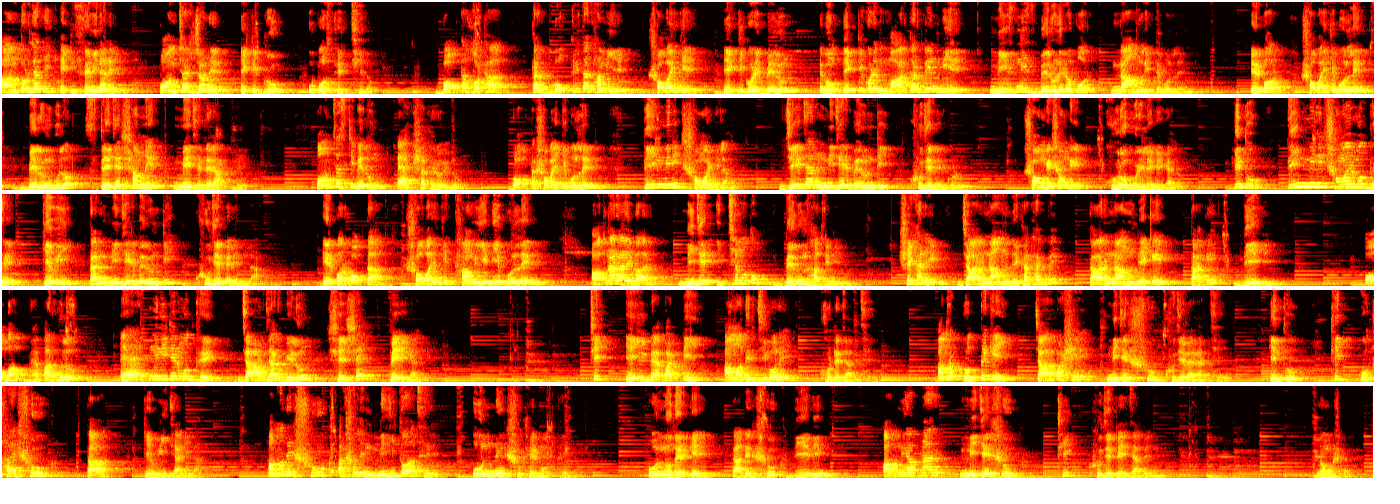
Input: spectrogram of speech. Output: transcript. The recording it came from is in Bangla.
আন্তর্জাতিক একটি সেমিনারে পঞ্চাশ জনের একটি গ্রুপ উপস্থিত ছিল। বক্তা হঠাৎ তার বক্তৃতা থামিয়ে সবাইকে একটি করে বেলুন এবং একটি করে মার্কার পেন দিয়ে নিজ নিজ বেলুনের ওপর নাম লিখতে বললেন। এরপর সবাইকে বললেন, বেলুনগুলো স্টেজের সামনের মেঝেতে রাখতে পঞ্চাশটি বেলুন একসাথে রইল। বক্তা সবাইকে বললেন, তিন মিনিট সময় দিলাম। যে যার নিজের বেলুনটি খুঁজে বের করুন। সঙ্গে সঙ্গে হুড়োহুড়ি লেগে গেল। কিন্তু তিন মিনিট সময়ের মধ্যে কেউই তার নিজের বেলুনটি খুঁজে পেলেন না। এরপর বক্তা সবাইকে থামিয়ে দিয়ে বললেন, আপনারা এবার নিজের ইচ্ছে মতো বেলুন হাতে নিন। সেখানে যার নাম লেখা থাকবে, তার নাম ডেকে তাকে দিয়ে দিন। অবাক ব্যাপার হলো, এক মিনিটের মধ্যে যার যার বেলুন শেষে পেয়ে গেল। ঠিক এই ব্যাপারটি আমাদের জীবনে ঘটে যাচ্ছে। আমরা প্রত্যেকেই চারপাশে নিজের সুখ খুঁজে বেড়াচ্ছি, কিন্তু ঠিক কোথায় সুখ তা কেউই জানি না। আমাদের সুখ আসলে নিহিত আছে অন্যের সুখের মধ্যে। অন্যদেরকে তাদের সুখ দিয়ে দিন। আপনি আপনার নিজের সুখ ঠিক খুঁজে পেয়ে যাবেন। নমস্কার।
